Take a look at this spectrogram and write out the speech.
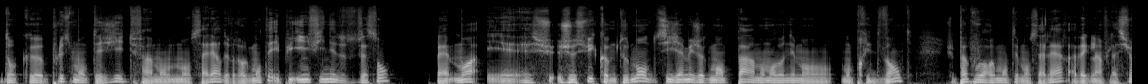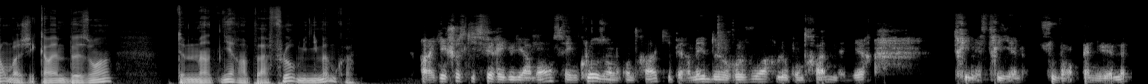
Donc euh, plus mon TJ enfin mon, mon salaire devrait augmenter. Et puis in fine de toute façon ben, moi, je suis comme tout le monde. Si jamais j'augmente pas à un moment donné mon, prix de vente, je vais pas pouvoir augmenter mon salaire. Avec l'inflation, ben, j'ai quand même besoin de me maintenir un peu à flot, minimum, quoi. Alors, il y a quelque chose qui se fait régulièrement, c'est une clause dans le contrat qui permet de revoir le contrat de manière trimestrielle, souvent annuelle,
